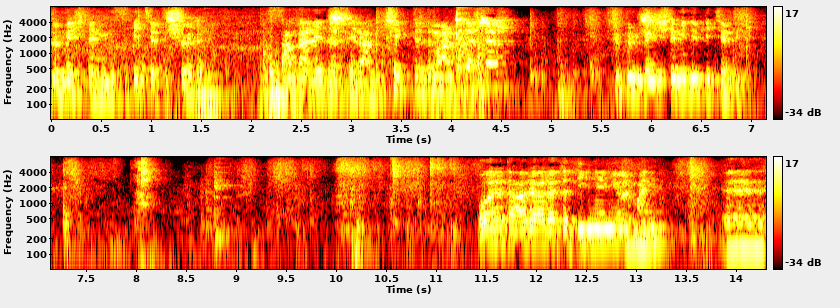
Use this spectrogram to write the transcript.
Süpürme işlemimizi bitirdik şöyle. Sandalyeleri falan bir çektirdim arkadaşlar. Süpürme işlemini bitirdik. Bu arada ara ara da dinleniyorum hani. Ee,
